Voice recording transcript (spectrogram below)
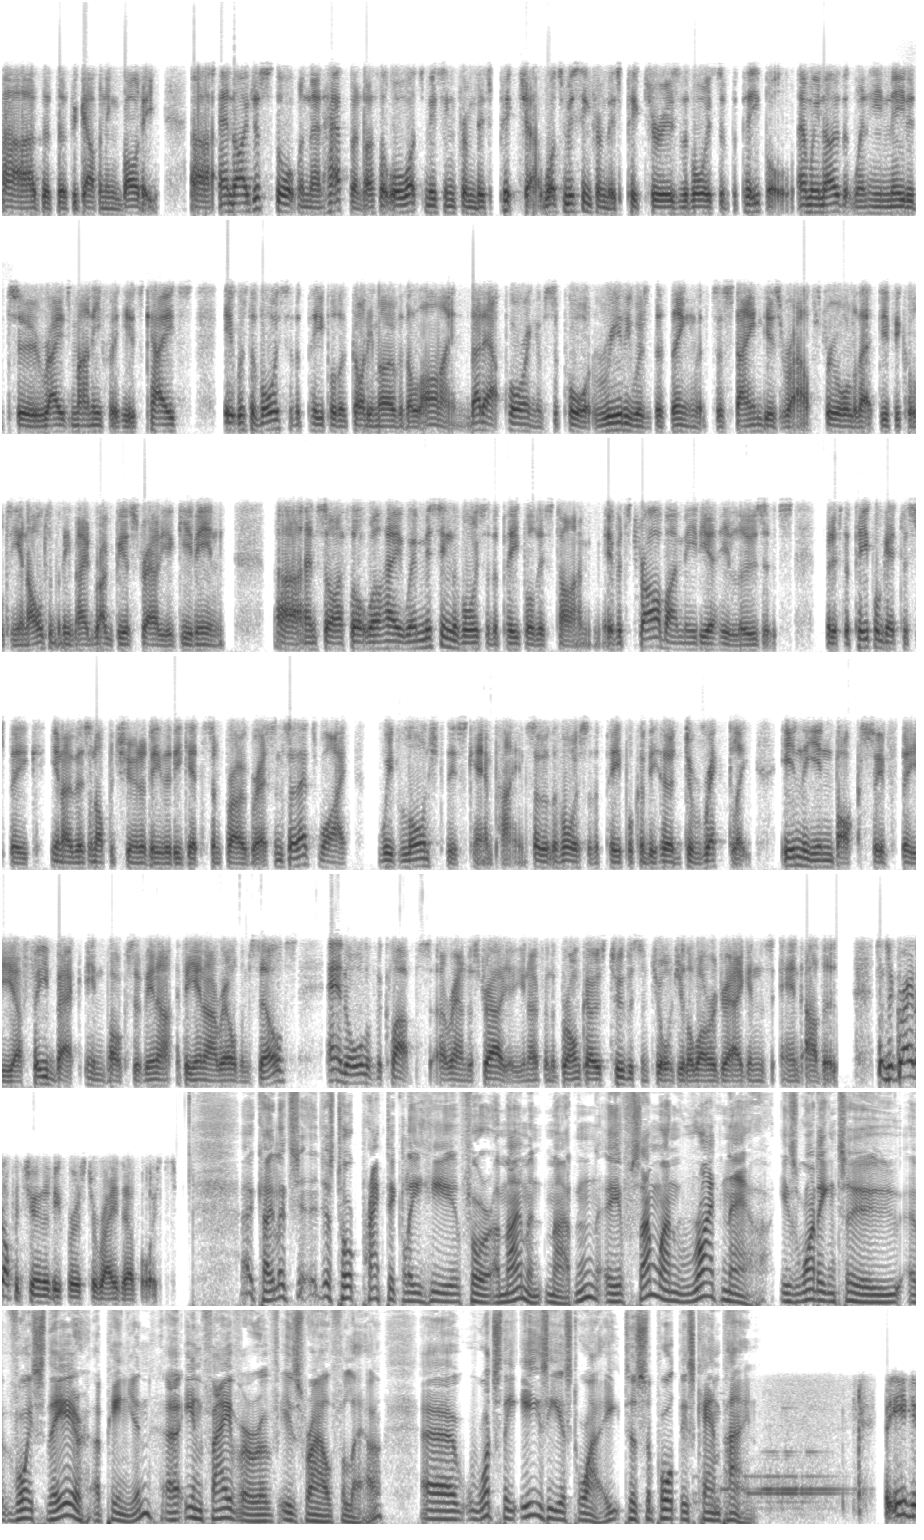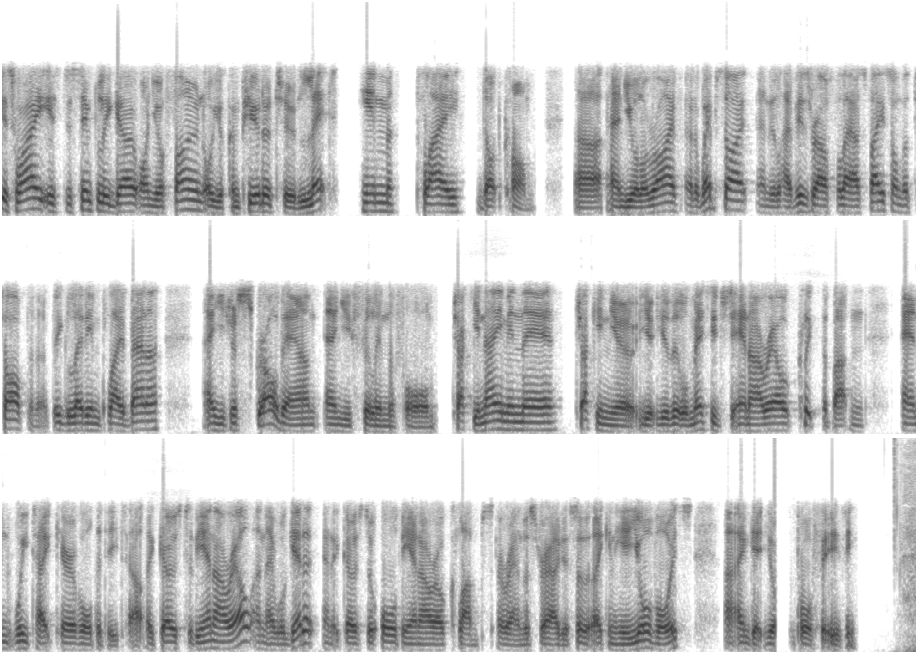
Uh, the, the, the, governing body. Uh, and I just thought when that happened, I thought, well, what's missing from this picture? What's missing from this picture is the voice of the people. And we know that when he needed to raise money for his case, it was the voice of the people that got him over the line. That outpouring of support really was the thing that sustained Israel through all of that difficulty and ultimately made Rugby Australia give in. Uh, and so I thought, well, hey, we're missing the voice of the people this time. If it's trial by media, he loses. But if the people get to speak, you know, there's an opportunity that he gets some progress. And so that's why we've launched this campaign so that the voice of the people can be heard directly in the inbox if the uh, feedback inbox of the NRL themselves and all of the clubs around Australia, you know, from the Broncos to the St George Illawarra Dragons and others. So it's a great opportunity for us to raise our voice. Okay, let's just talk practically here for a moment, Martin. If someone right now is wanting to uh, voice their opinion uh, in favour of Israel Folau, uh, what's the easiest way to support this campaign? The easiest way is to simply go on your phone or your computer to letHimPlay.com. Uh, and you'll arrive at a website and it'll have Israel Folau's face on the top and a big Let Him Play banner and you just scroll down and you fill in the form. Chuck your name in there, chuck in your, your, your, little message to NRL, click the button, and we take care of all the detail. It goes to the NRL and they will get it, and it goes to all the NRL clubs around Australia so that they can hear your voice uh, and get your support for Izzy.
